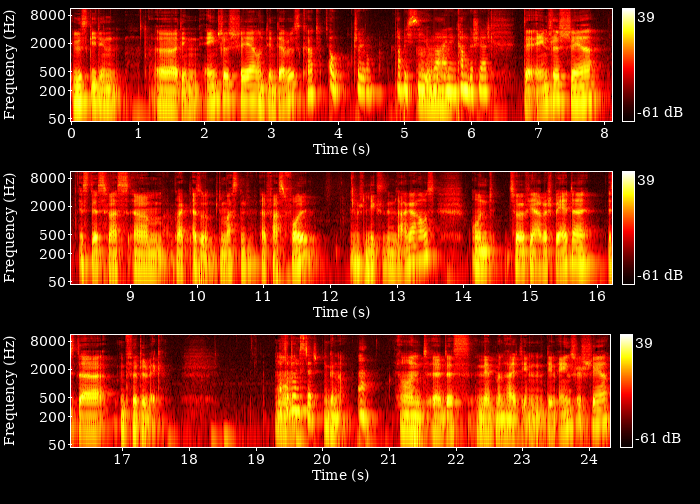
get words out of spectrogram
Whisky den, äh, den Angel Share und den Devil's Cut. Oh, Entschuldigung. Habe ich sie ähm, über einen Kamm geschert. Der Angel Share ist das, was, ähm, also du machst ein Fass voll, legst es im Lagerhaus und zwölf Jahre später ist da ein Viertel weg. Ach, verdunstet. Genau. Ah. Und äh, das nennt man halt den, den Angel Share.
